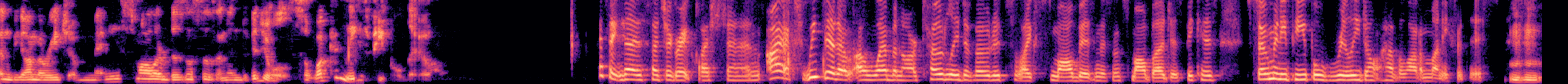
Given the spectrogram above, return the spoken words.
and beyond the reach of many smaller businesses and individuals. So, what can these people do? I think that is such a great question. And I actually, we did a, a, webinar totally devoted to like small business and small budgets because so many people really don't have a lot of money for this. Mm-hmm.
